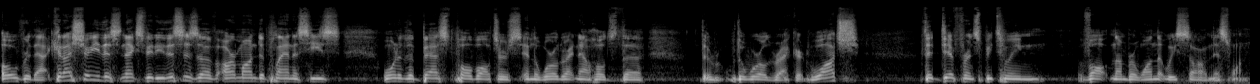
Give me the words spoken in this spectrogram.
over that. Could I show you this next video? This is of Armand Duplantis. He's one of the best pole vaulters in the world right now, holds the, the, the world record. Watch the difference between vault number one that we saw in this one.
